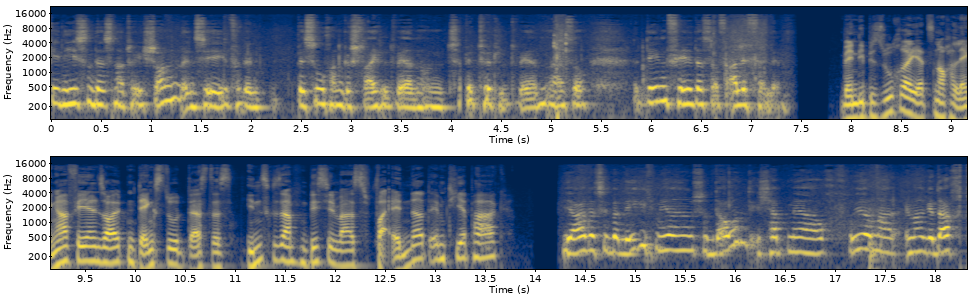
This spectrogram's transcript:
genießen das natürlich schon, wenn sie von den Besuchern gestreichelt werden und betüttelt werden. Also denen fehlt das auf alle Fälle. Wenn die Besucher jetzt noch länger fehlen sollten, denkst du, dass das insgesamt ein bisschen was verändert im Tierpark? Ja, das überlege ich mir schon dauernd. Ich habe mir auch früher mal immer gedacht,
